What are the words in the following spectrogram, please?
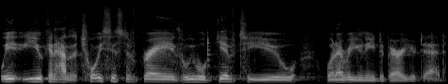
we, you can have the choicest of graves. We will give to you whatever you need to bury your dead.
